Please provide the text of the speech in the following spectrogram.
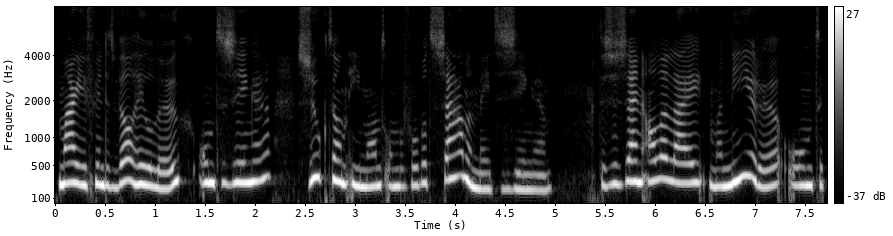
Maar je vindt het wel heel leuk om te zingen. Zoek dan iemand om bijvoorbeeld samen mee te zingen. Dus er zijn allerlei manieren om te,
